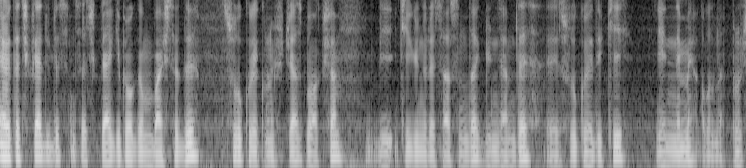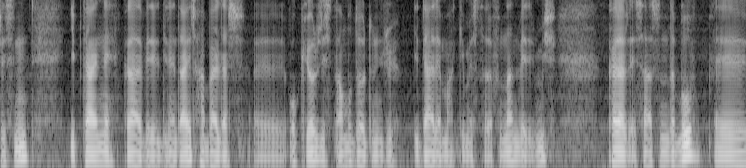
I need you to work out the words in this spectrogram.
Evet Açık Radyo'dasınız. Açık Dergi programı başladı. Sulukule konuşacağız bu akşam. Bir iki gündür esasında gündemde e, Sulukule'deki yenileme alanı projesinin iptaline karar verildiğine dair haberler e, okuyoruz. İstanbul 4. İdare Mahkemesi tarafından verilmiş karar esasında bu. E,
